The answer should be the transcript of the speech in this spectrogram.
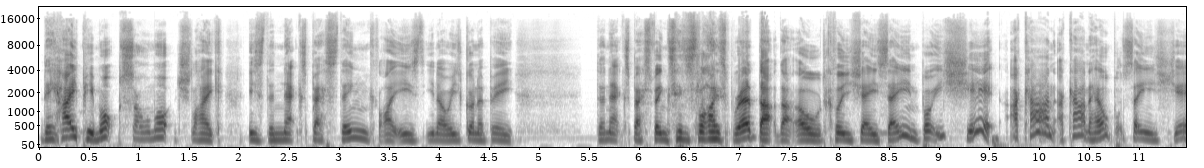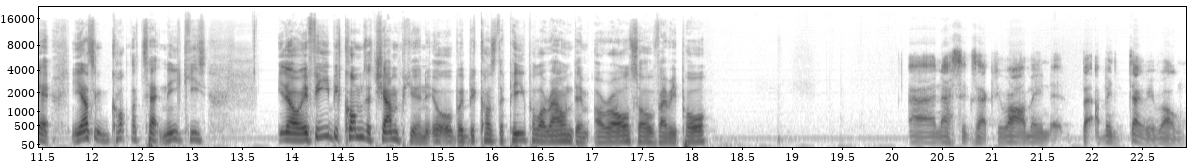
they hype him up so much, like he's the next best thing. Like he's you know, he's gonna be the next best thing since sliced bread. That that old cliche saying, but he's shit. I can't I can't help but say he's shit. He hasn't got the technique. He's you know, if he becomes a champion, it will be because the people around him are also very poor. And that's exactly right. I mean, I mean, don't get me wrong.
